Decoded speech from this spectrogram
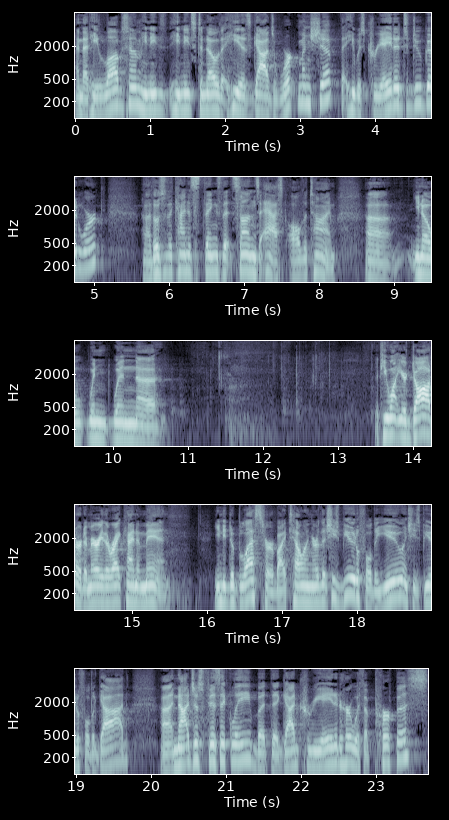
and that he loves him. He needs, he needs to know that he is God's workmanship, that he was created to do good work. Uh, those are the kind of things that sons ask all the time. Uh, you know, when, when uh, if you want your daughter to marry the right kind of man, you need to bless her by telling her that she's beautiful to you and she's beautiful to God. Uh, not just physically, but that God created her with a purpose,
